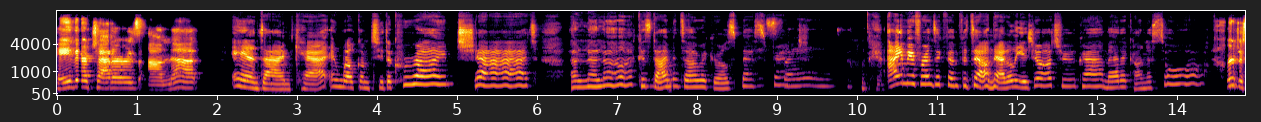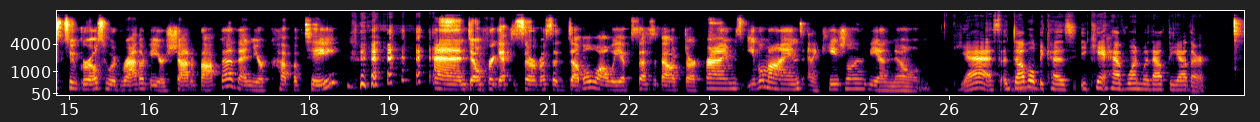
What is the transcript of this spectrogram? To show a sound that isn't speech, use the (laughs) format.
Hey there, chatters. I'm Nat. And I'm Kat, and welcome to the Crime Chat. Ah, la la, because diamonds are a girl's best friend. (laughs) I am your forensic femme fatale. Natalie is your true crime addict connoisseur. We're just two girls who would rather be your shot of vodka than your cup of tea. (laughs) and don't forget to serve us a double while we obsess about dark crimes, evil minds, and occasionally the unknown. yes, a double because you can't have one without the other.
